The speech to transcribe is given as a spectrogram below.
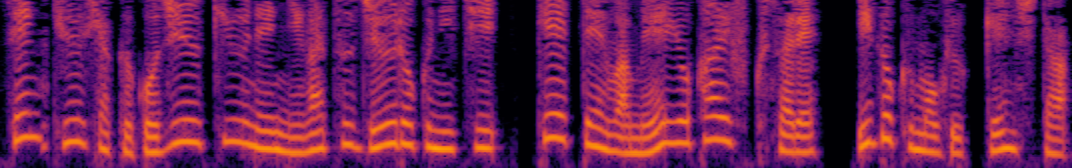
1959年2月16日、経典は名誉回復され、遺族も復権した。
